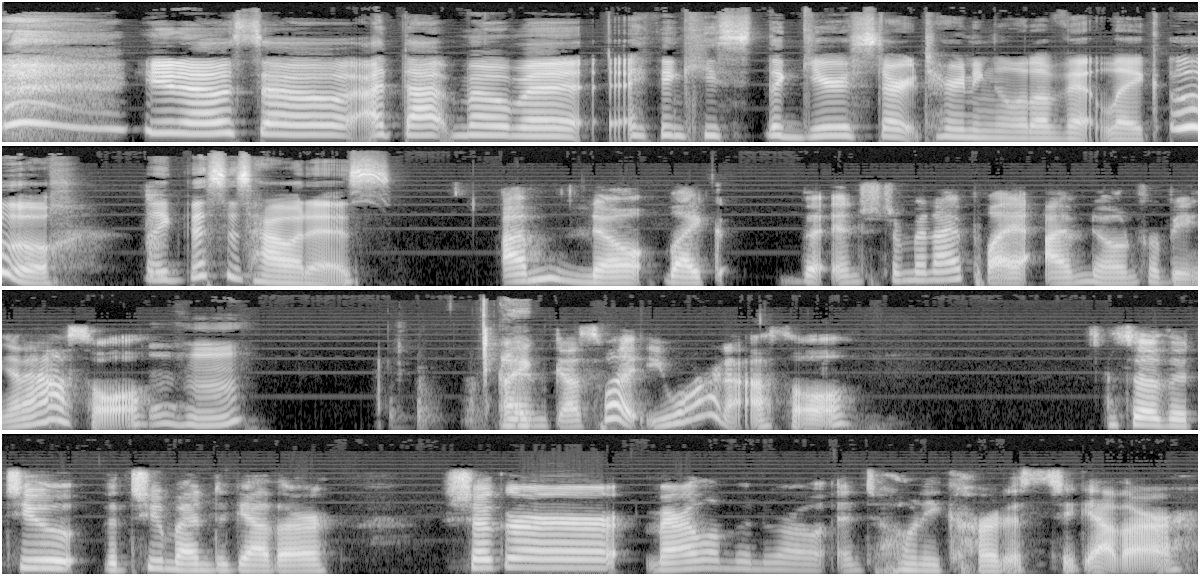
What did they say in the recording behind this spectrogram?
you know, so at that moment, I think he's the gears start turning a little bit like, ooh, like this is how it is. I'm no like the instrument I play, I'm known for being an asshole. Mm-hmm. and guess what? You are an asshole. So the two the two men together, Sugar, Marilyn Monroe, and Tony Curtis together.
